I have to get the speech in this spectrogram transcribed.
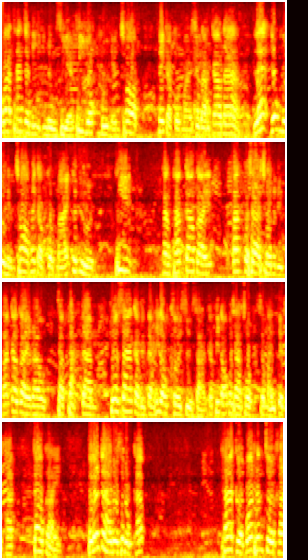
ว่าท่านจะมีอีกหนึ่งเสียงที่ยกมือเห็นชอบให้กับกฎหมายสุราก้าวหน้า และยกมือเห็นชอบให้กับกฎหมายอื่นๆที่ทางพรรคก้าวไกลพรรคประชาชนอดีตพรรคก้าวไกลเราจะผลักดันเพื่อสร้างการเปลี่ยนแปลงที่เราเคยสื่อสารกับพี่น้องประชาชนสมัยเป็นพรรคก้าวไกลดังนั้นกล่าวโดยสรุปครับ ถ้าเกิดว่าท่านเจอใคร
